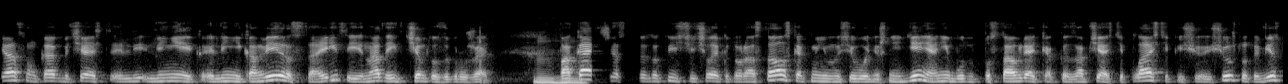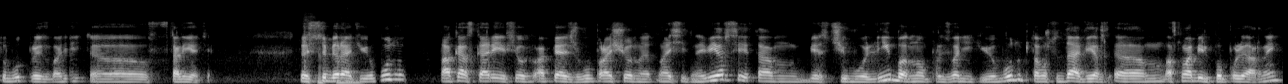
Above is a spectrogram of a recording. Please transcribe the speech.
сейчас, он как бы часть линии, линии конвейера стоит, и надо их чем-то загружать. Угу. Пока сейчас это тысяча человек, которые осталось, как минимум на сегодняшний день, они будут поставлять как запчасти пластик, еще еще что-то, Весту будут производить э, в Тольятти. То есть собирать ее будут, пока, скорее всего, опять же, в упрощенной относительной версии, там без чего-либо, но производить ее будут, потому что, да, вер... э, автомобиль популярный,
